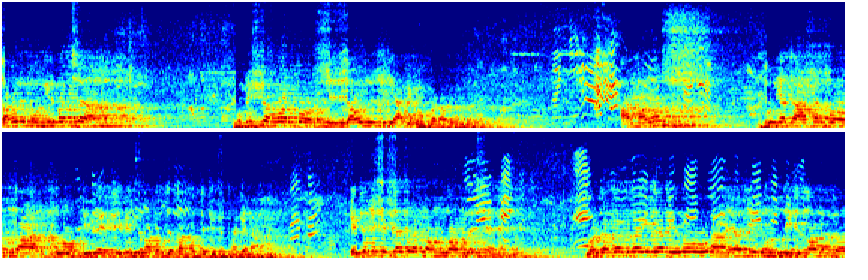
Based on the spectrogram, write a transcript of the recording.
তাহলে মুরগির বাচ্চা ভূমিষ্ঠ হওয়ার পর সে চাউলের দিকে আগে মুখ বাড়াবে আর মানুষ দুনিয়াতে আসার পর তার কোনো বিবেক বিবেচনা বলতে তার মধ্যে কিছু থাকে না এই জন্য শেখ সাজুর রহমানুল্লাহ বলেছেন مرتقى البيت برؤى يجد طلبا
